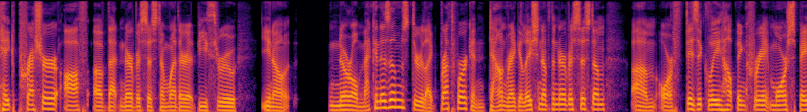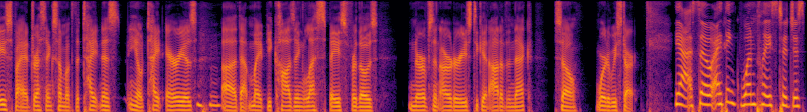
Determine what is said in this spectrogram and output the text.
take pressure off of that nervous system, whether it be through, you know, neural mechanisms through like breath work and down regulation of the nervous system, um, or physically helping create more space by addressing some of the tightness, you know, tight areas Mhm. uh, that might be causing less space for those nerves and arteries to get out of the neck. So, where do we start? Yeah. So I think one place to just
